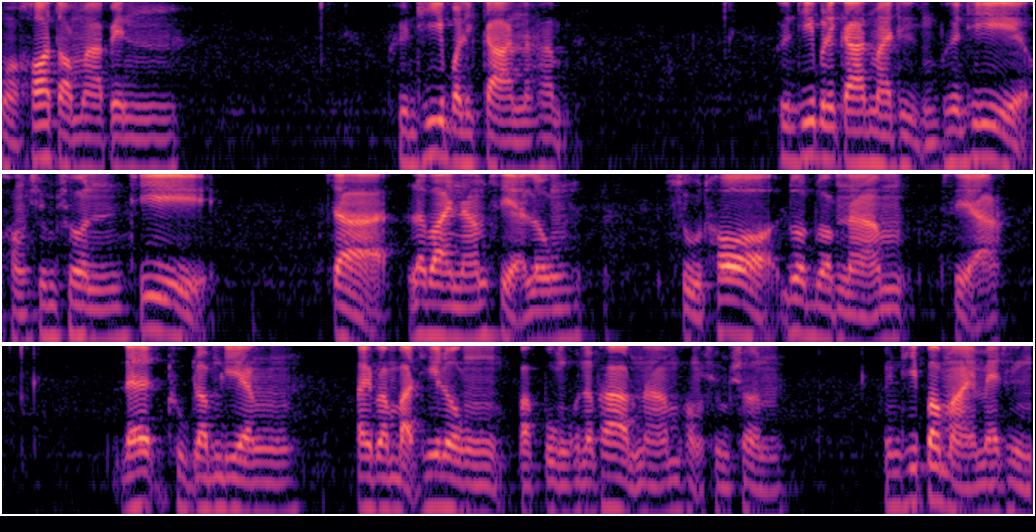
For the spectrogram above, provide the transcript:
หัวข้อต่อมาเป็นพื้นที่บริการนะครับ พื้นที่บริการหมายถึงพื้นที่ของชุมชนที่จะระบายน้ำเสียลงสู่ท่อรวบรวมน้ำเสีย และถูกลำเลียงไปบำบัดที่โรงปรับปรุงคุณภาพน้ำของชุมชน พื้นที่เป้าหมายหมายถึง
